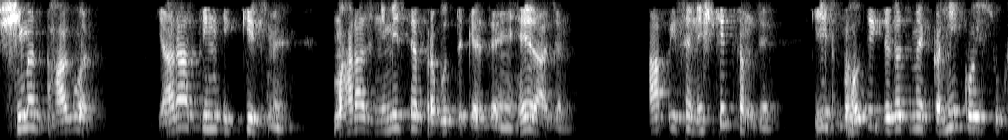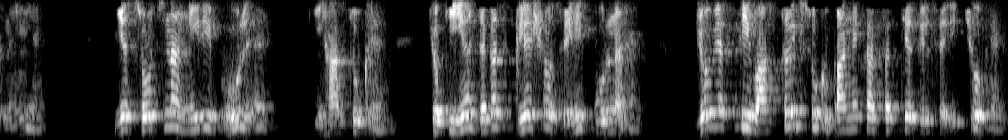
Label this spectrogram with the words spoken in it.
श्रीमद भागवत ग्यारह तीन इक्कीस में महाराज निमित से प्रबुद्ध कहते हैं, हे राजन, आप इसे निश्चित समझें कि इस भौतिक जगत में कहीं कोई सुख नहीं है। यह सोचना नीरी भूल है कि यहाँ सुख है। क्योंकि यह जगत क्लेशों से ही पूर्ण है। जो व्यक्ति वास्तविक सुख पाने का सत्य दिल से इच्छुक है,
